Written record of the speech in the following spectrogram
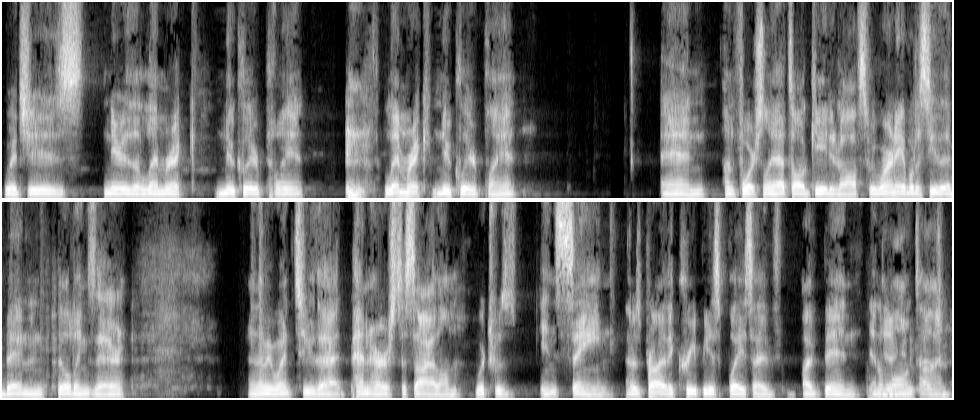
which is near the Limerick nuclear plant. Limerick nuclear plant, and unfortunately, that's all gated off. So we weren't able to see the abandoned buildings there. And then we went to that Pennhurst Asylum, which was insane. That was probably the creepiest place I've I've been in a yeah, long time,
